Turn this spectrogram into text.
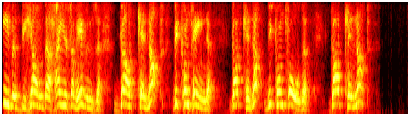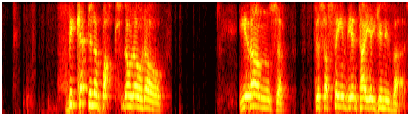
even beyond the highest of heavens. God cannot be contained. God cannot be controlled. God cannot be kept in a box. No, no, no. He runs to sustain the entire universe.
